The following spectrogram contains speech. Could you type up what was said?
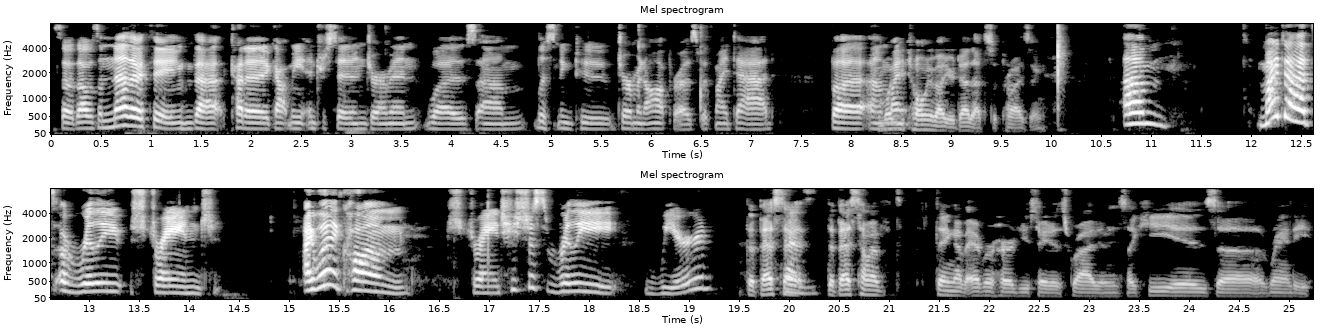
So that was another thing that kind of got me interested in German was um, listening to German operas with my dad. But um, what my, you told me about your dad, that's surprising. um, my dad's a really strange. I wouldn't call him strange. He's just really weird. The best time, the best time I've, thing I've ever heard you say to describe him is like he is uh Randy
